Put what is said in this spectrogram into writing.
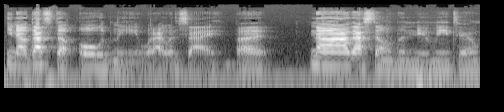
you know, that's the old me, what I would say. But nah, that's still the new me too.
